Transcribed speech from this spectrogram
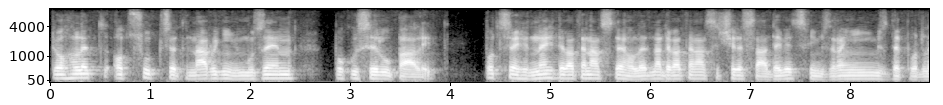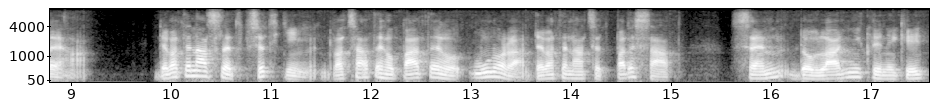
dohled odsud před Národním muzeem pokusil upálit. Po třech dnech 19. ledna 1969 svým zraněním zde podléhá. 19 let předtím, 25. února 1950, sem do vládní kliniky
